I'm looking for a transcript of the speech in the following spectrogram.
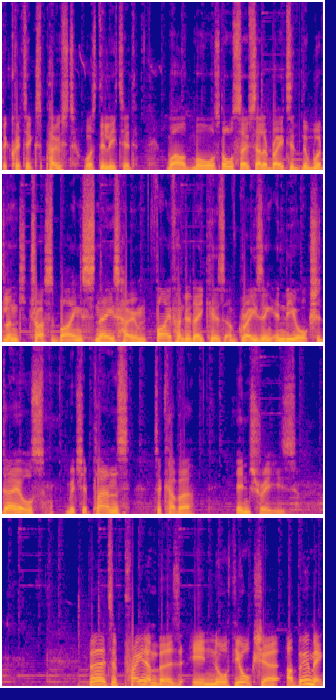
The critic's post was deleted. Wild Moors also celebrated the Woodland Trust buying Snaysholme, 500 acres of grazing in the Yorkshire Dales, which it plans to cover in trees. Birds of prey numbers in North Yorkshire are booming.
